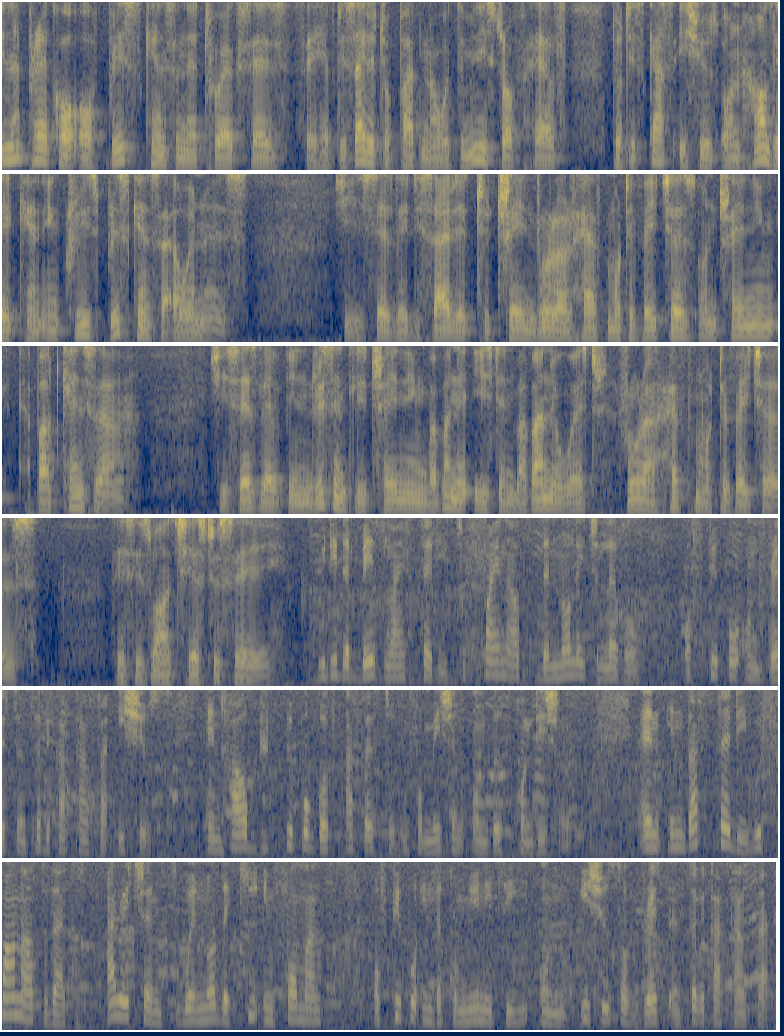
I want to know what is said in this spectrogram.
INAPRECO of Breast Cancer Network says they have decided to partner with the Ministry of Health to discuss issues on how they can increase breast cancer awareness. She says they decided to train rural health motivators on training about cancer. She says they've been recently training Mbabane East and Mbabane West rural health motivators. This is what she has to say. We did a baseline study to find out the knowledge level of people on breast and cervical cancer issues and how people got access to information on these conditions. And in that study, we found out that RHMs were not the key informants of people in the community on issues of breast and cervical cancer.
